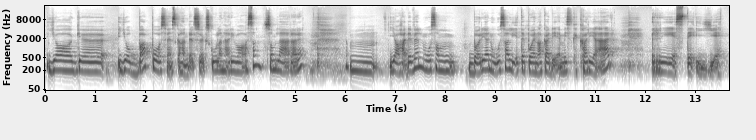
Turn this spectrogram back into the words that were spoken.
Jag eh, jobbade på Svenska Handelshögskolan här i Vasa som lärare. Mm, jag hade väl nog som börjat nosa lite på en akademisk karriär. Reste jätte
